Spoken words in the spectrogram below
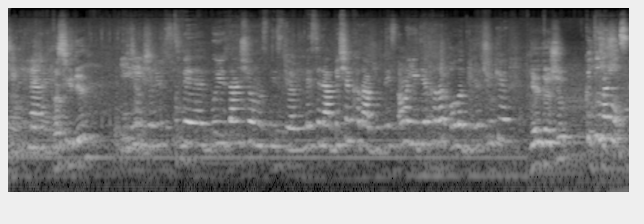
Teşekkürler. Nasıl gidiyor? İyi çalışıyoruz. Ve bu yüzden şey olmasını istiyorum. Mesela 5'e kadar buradayız ama 7'ye kadar olabilir. Çünkü Geri dönüşüm. Kutlular olsun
